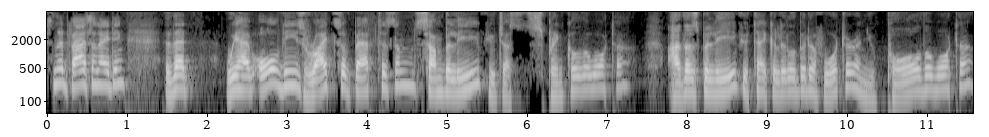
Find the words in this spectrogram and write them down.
Isn't it fascinating that we have all these rites of baptism? Some believe you just sprinkle the water, others believe you take a little bit of water and you pour the water.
